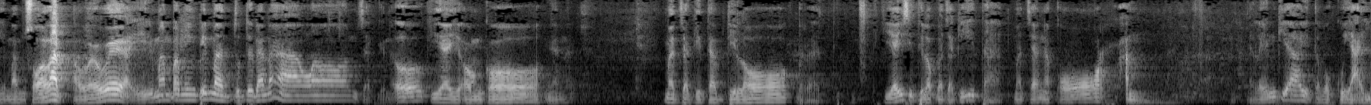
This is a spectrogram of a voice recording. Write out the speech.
imam sholat awewe imam pemimpin mah tutu naon sakin oh kiai ongkoh nyana. Maca kitab tilok berarti. Kiai si tilok baca kitab maca koran lain Kyai tahu Kyai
